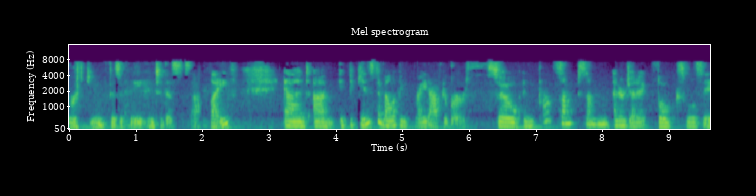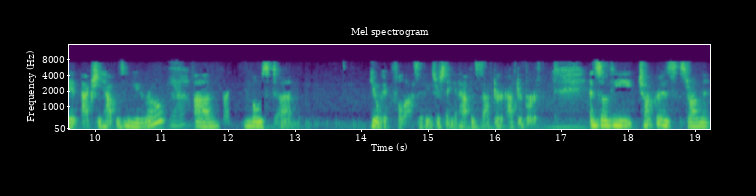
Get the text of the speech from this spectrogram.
birthed you physically Mhm. into this uh, life, and um, it begins developing right after birth. So, and some some energetic folks will say it actually happens in utero, Yeah. um, but most um, yogic philosophies are saying it happens after after birth. And so the chakra is strongly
